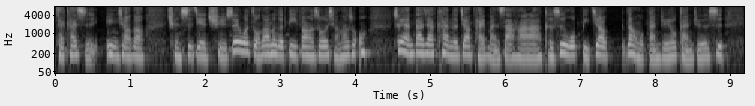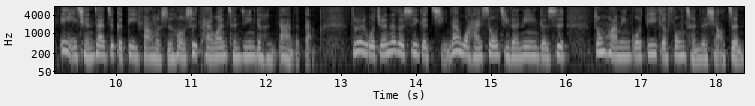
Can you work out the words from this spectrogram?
才开始运销到全世界去。所以我走到那个地方的时候，我想到说，哦，虽然大家看的叫台版撒哈拉，可是我比较让我感觉有感觉的是，因为以前在这个地方的时候，是台湾曾经一个很大的港，所以我觉得那个是一个集。那我还收集了另一个是中华民国第一个封城的小镇。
